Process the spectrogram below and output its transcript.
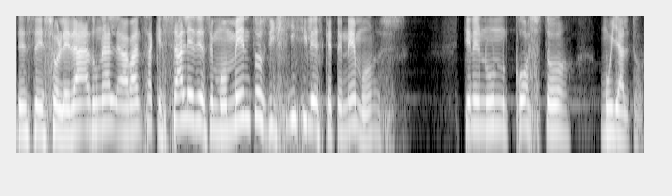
desde soledad, una alabanza que sale desde momentos difíciles que tenemos, tienen un costo muy alto.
